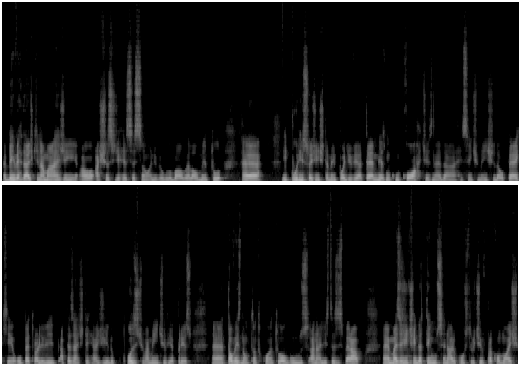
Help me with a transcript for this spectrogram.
é bem verdade que na margem a, a, chance de recessão a nível global ela aumentou, é, e por isso a gente também pode ver até, mesmo com cortes né, da, recentemente da OPEC, o petróleo, ele, apesar de ter reagido positivamente via preço, é, talvez não tanto quanto alguns analistas esperavam. É, mas a gente ainda tem um cenário construtivo para commodities,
